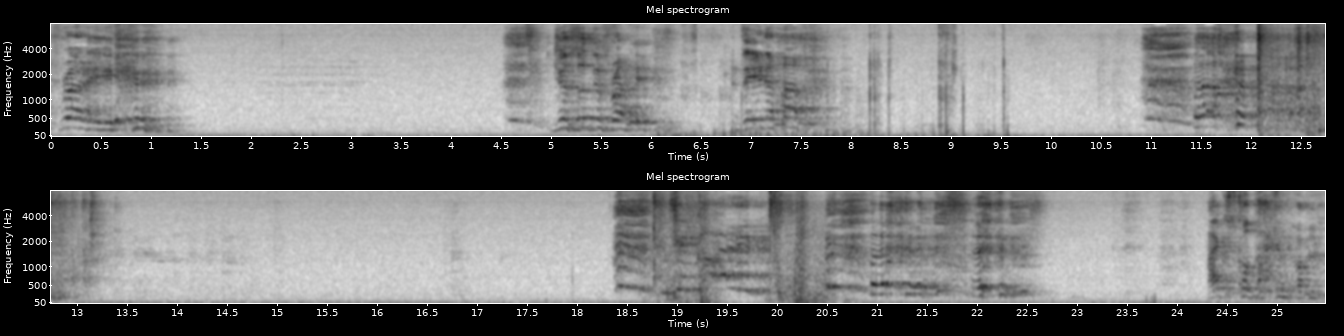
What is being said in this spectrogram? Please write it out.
Friday. Just on the Friday. Day and a half. Keep going! Go back in the corner.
